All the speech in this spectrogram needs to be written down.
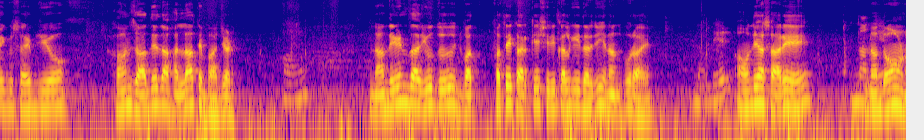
ਵਾਹਿਗੁਰੂ ਸਾਹਿਬ ਜੀਓ ਖਾਨਜ਼ਾਦੇ ਦਾ ਹੱਲਾ ਤੇ ਬਾਜੜ। ਨਾਂਦੇੜ ਦਾ ਯੁੱਧ ਫਤਿਹ ਕਰਕੇ ਸ਼੍ਰੀ ਕਲਗੀਧਰ ਜੀ ਅਨੰਦਪੁਰ ਆਏ। ਆਉਂਦਿਆਂ ਸਾਰੇ ਨੰਦੋਣ।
